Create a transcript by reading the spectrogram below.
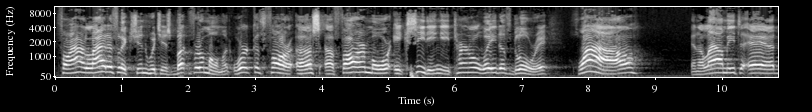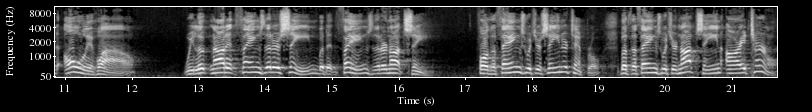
For our light affliction, which is but for a moment, worketh for us a far more exceeding eternal weight of glory, while, and allow me to add, only while, we look not at things that are seen, but at things that are not seen. For the things which are seen are temporal, but the things which are not seen are eternal.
